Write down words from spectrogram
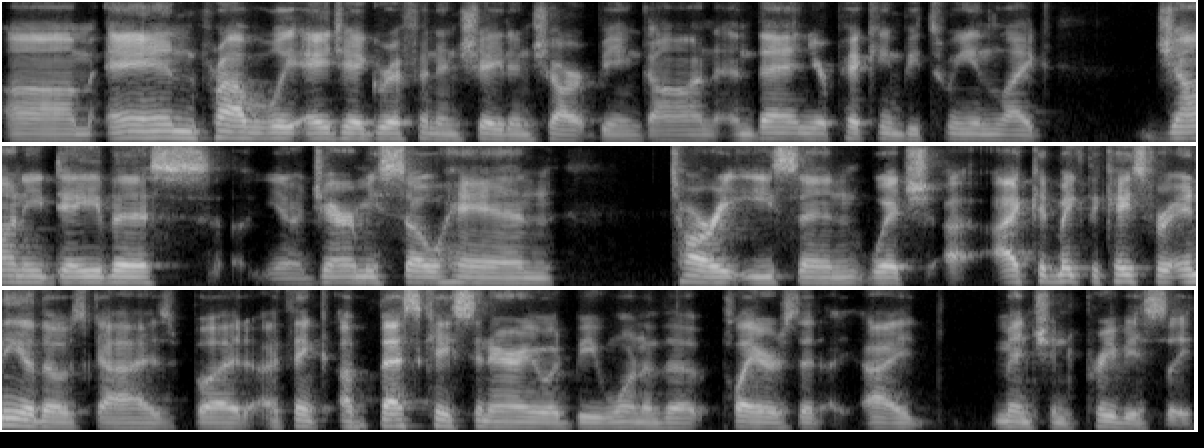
um, and probably AJ Griffin and Shaedon Sharpe being gone. And then you're picking between like Johnny Davis, you know, Jeremy Sochan, Tari Eason, which I, I could make the case for any of those guys, but I think a best case scenario would be one of the players that I mentioned previously.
